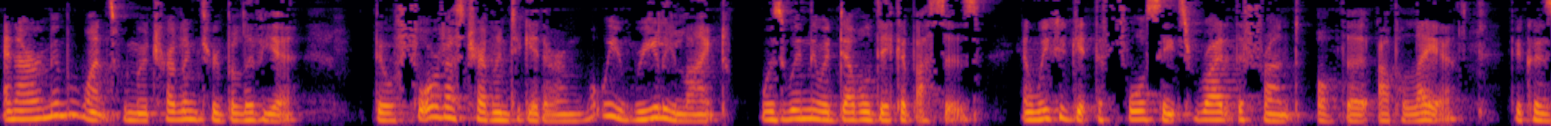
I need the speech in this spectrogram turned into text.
And I remember once when we were traveling through Bolivia, there were four of us traveling together, and what we really liked was when there were double decker buses and we could get the four seats right at the front of the upper layer because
